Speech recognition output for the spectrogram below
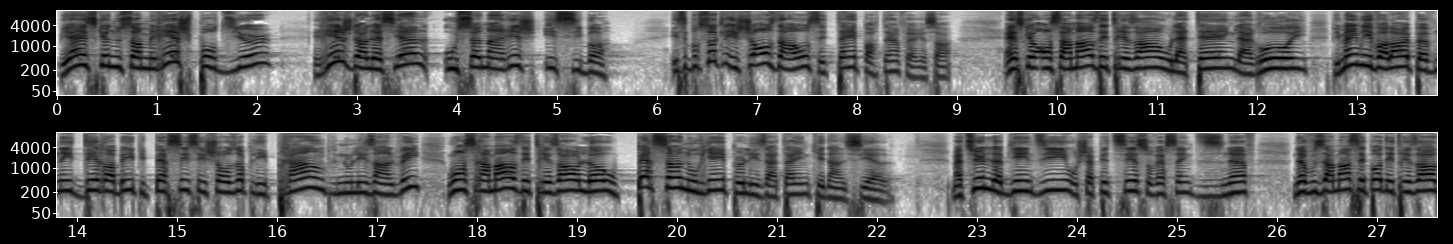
Bien, est-ce que nous sommes riches pour Dieu, riches dans le ciel ou seulement riches ici-bas? Et c'est pour ça que les choses d'en haut, c'est important, frères et sœurs. Est-ce qu'on s'amasse des trésors où la teigne, la rouille, puis même les voleurs peuvent venir dérober puis percer ces choses-là, puis les prendre, puis nous les enlever, ou on se ramasse des trésors là où personne ou rien peut les atteindre, qui est dans le ciel? Matthieu l'a bien dit au chapitre 6, au verset 19, Ne vous amassez pas des trésors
